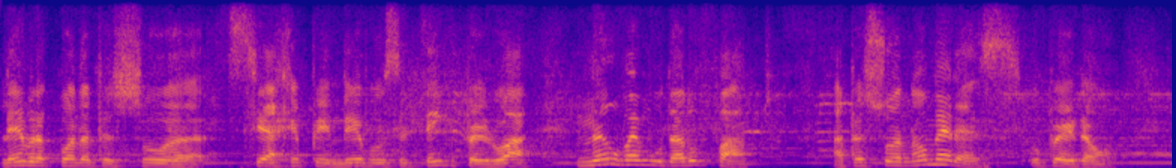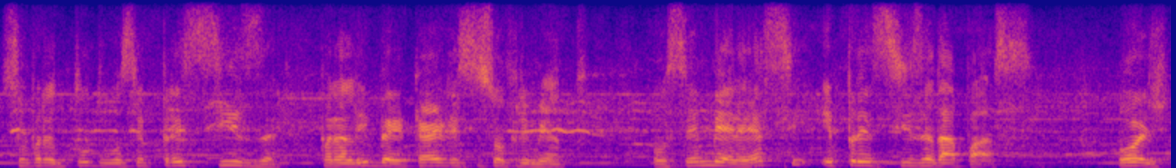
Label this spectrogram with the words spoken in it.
Lembra quando a pessoa se arrepender, você tem que perdoar? Não vai mudar o fato. A pessoa não merece o perdão. Sobretudo, você precisa para libertar desse sofrimento. Você merece e precisa da paz. Hoje,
